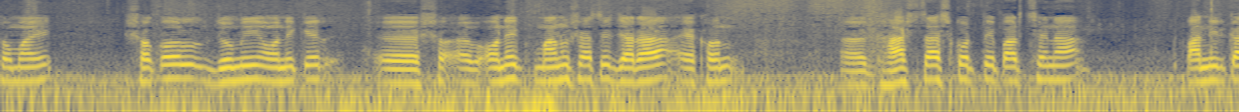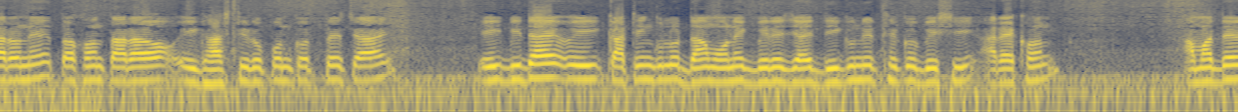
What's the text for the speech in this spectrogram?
সময় সকল জমি অনেকের অনেক মানুষ আছে যারা এখন ঘাস চাষ করতে পারছে না। পানির কারণে তখন তারাও এই ঘাসটি রোপণ করতে চায়। এই বিদায় ওই কাটিংগুলোর দাম অনেক বেড়ে যায়, দ্বিগুণের থেকেও বেশি। আর এখন আমাদের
